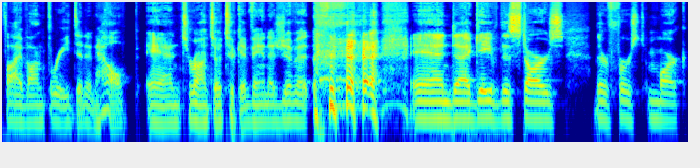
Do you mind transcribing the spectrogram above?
five on three didn't help, and Toronto took advantage of it and uh, gave the Stars their first mark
